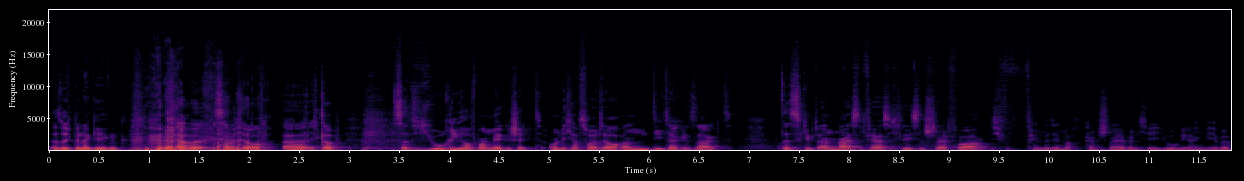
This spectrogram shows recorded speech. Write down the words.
Also ich bin dagegen. Ich habe, das habe ich auch, äh, ich glaube, das hat Juri Hoffmann mir geschickt und ich habe es heute auch an Dieter gesagt. Das gibt einen nice Vers, ich lese ihn schnell vor. Ich finde den noch ganz schnell, wenn ich hier Juri eingebe.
